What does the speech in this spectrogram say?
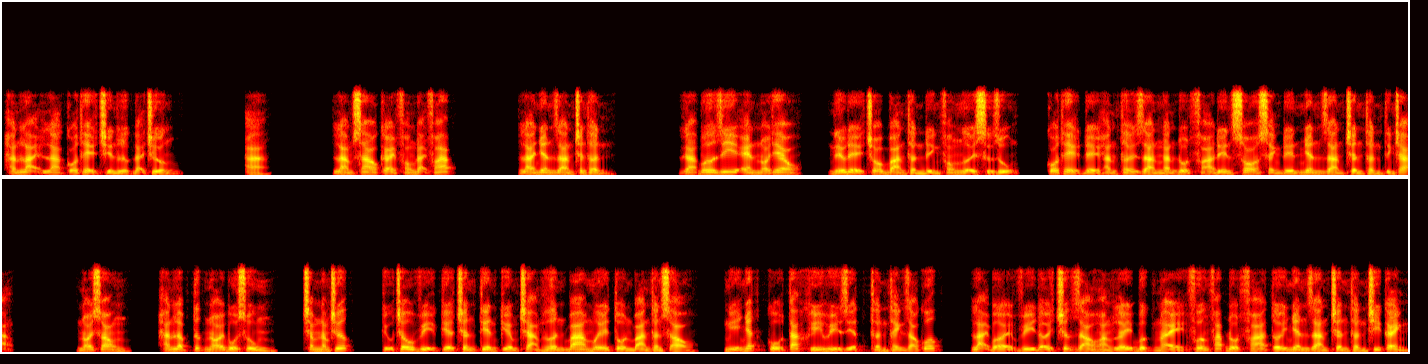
hắn lại là có thể chiến lược đại trướng. A, làm sao cái phóng đại pháp? Là nhân gian chân thần. Gaberzien nói theo, nếu để cho bán thần đỉnh phong người sử dụng, có thể để hắn thời gian ngắn đột phá đến so sánh đến nhân gian chân thần tình trạng. Nói xong, hắn lập tức nói bổ sung, trăm năm trước, cựu châu vị kia chân tiên kiếm chạm hơn 30 tôn bán thần sau, nghĩ nhất cổ tác khí hủy diệt thần thánh giáo quốc, lại bởi vì đời trước giáo hoàng lấy bực này phương pháp đột phá tới nhân gian chân thần chi cảnh,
